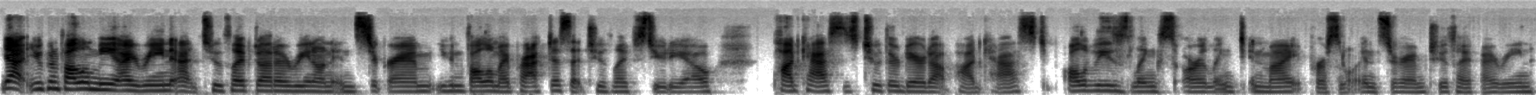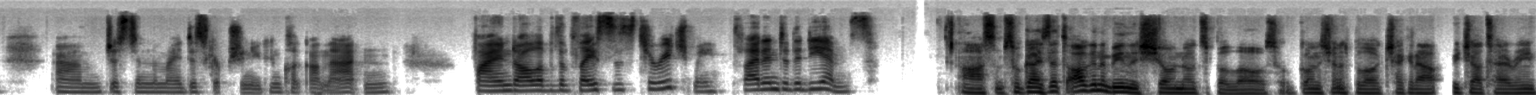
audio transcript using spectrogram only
Yeah, you can follow me, Irene, at toothlife.irene on Instagram. You can follow my practice at Tooth Life Studio. Podcast is tooth or dare podcast. All of these links are linked in my personal Instagram, Tooth Life Irene. Um, just in the, my description, you can click on that and find all of the places to reach me. Slide into the DMs. Awesome. So, guys, that's all going to be in the show notes below. So, go in the show notes below, check it out, reach out to Irene.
